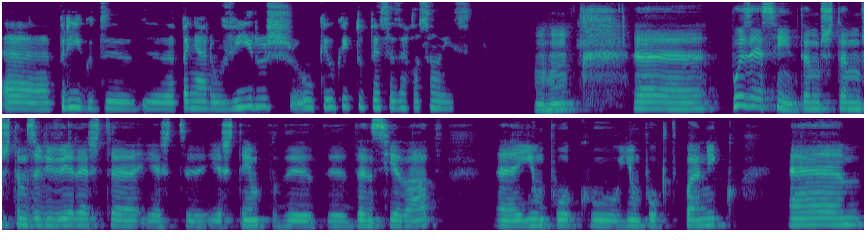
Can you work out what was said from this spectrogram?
ah, perigo de, de apanhar o vírus. O que, o que é que tu pensas em relação a isso? Uhum. Uh, pois é, sim, estamos, estamos, estamos a viver esta, este, este tempo de, de, de ansiedade uh, e, um pouco, e um pouco de pânico. Uh,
